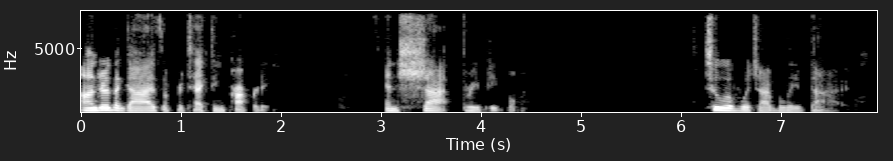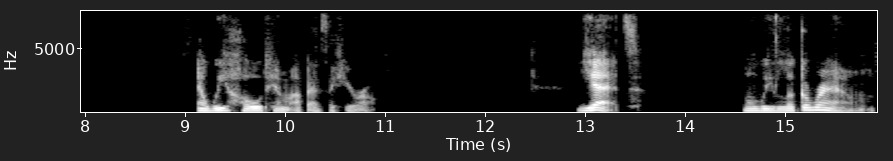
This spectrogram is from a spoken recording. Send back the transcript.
under the guise of protecting property and shot three people, two of which I believe died. And we hold him up as a hero. Yet, when we look around,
